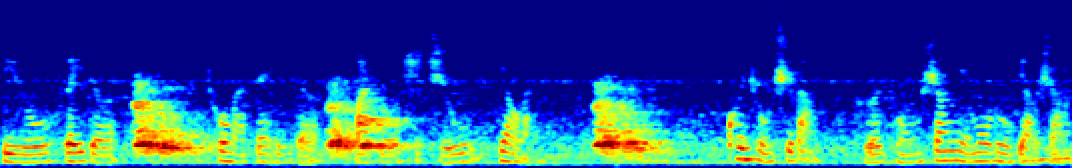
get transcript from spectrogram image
比如，菲德·托马塞利的画作是植物、药丸、昆虫翅膀。和从商业目录表上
